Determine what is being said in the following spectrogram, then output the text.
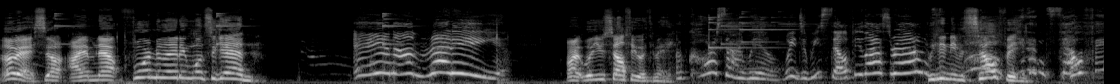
Okay, so I am now formulating once again. And I'm ready. Alright, will you selfie with me? Of course I will. Wait, did we selfie last round? We didn't even selfie. We didn't selfie?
